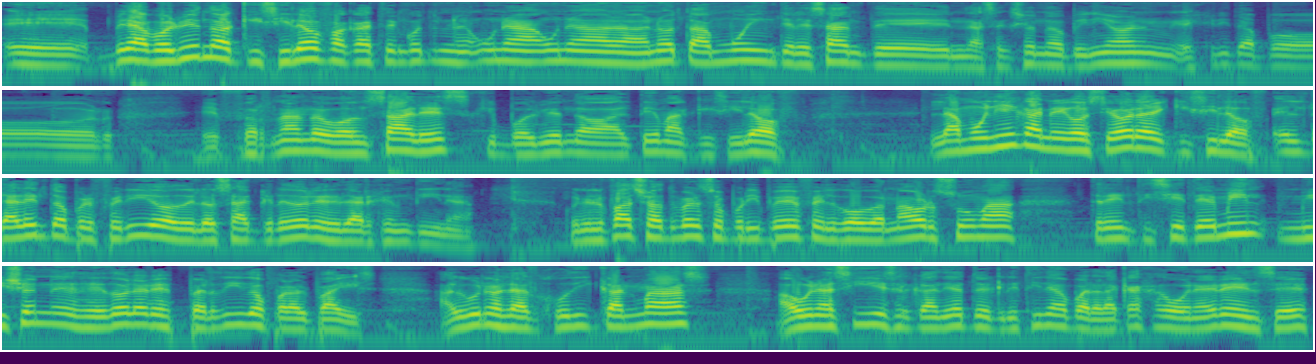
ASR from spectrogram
Eh, mira, volviendo a Kisilov, acá te encuentro una- una, una nota muy interesante en la sección de opinión, escrita por eh, Fernando González, que volviendo al tema Kisilov. La muñeca negociadora de Kisilov, el talento preferido de los acreedores de la Argentina. Con el fallo adverso por IPF, el gobernador suma 37 mil millones de dólares perdidos para el país. Algunos le adjudican más, aún así es el candidato de Cristina para la caja bonaerense.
